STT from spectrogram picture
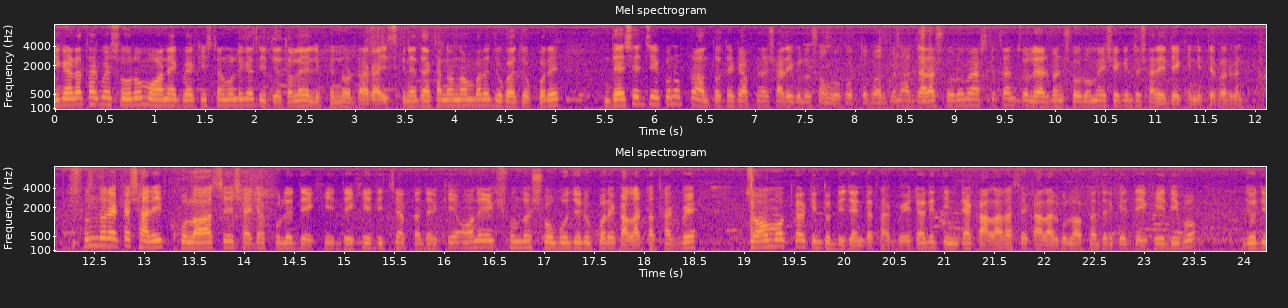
ঠিকানাটা থাকবে শোরুম ওয়ান এক ব্যাগ ইস্টার মল্লিকা দ্বিতীয় তলায় এলিফেন্ট রোড, ঢাকা। স্ক্রিনে দেখানো নাম্বারে যোগাযোগ করে দেশের যে কোনো প্রান্ত থেকে আপনারা শাড়িগুলো সংগ্রহ করতে পারবেন। আর যারা শোরুমে আসতে চান, চলে আসবেন শোরুমে, এসে কিন্তু শাড়ি দেখে নিতে পারবেন। সুন্দর একটা শাড়ি খোলা আছে, শাড়িটা খুলে দেখি, দেখিয়ে দিচ্ছি আপনাদেরকে। অনেক সুন্দর সবুজের উপরে কালারটা থাকবে। চমৎকার কিন্তু ডিজাইনটা থাকবে। এটারই তিনটা কালার আছে, কালারগুলো আপনাদেরকে দেখিয়ে দিব। যদি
